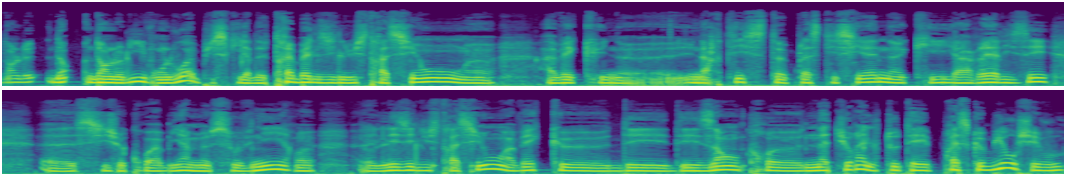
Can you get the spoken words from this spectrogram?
Dans le, dans, le livre, on le voit, puisqu'il y a de très belles illustrations euh, avec une, une artiste plasticienne qui a réalisé, euh, si je crois bien me souvenir, euh, les illustrations avec des, des encres naturelles. Tout est presque bio chez vous.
